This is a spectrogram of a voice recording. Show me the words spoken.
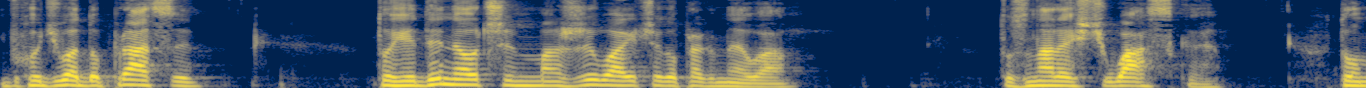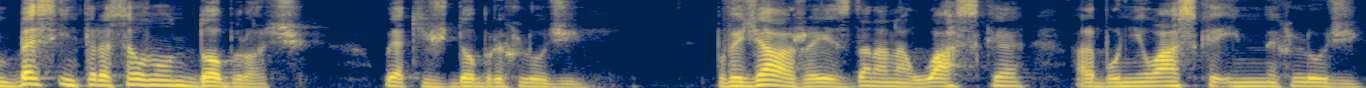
i wychodziła do pracy, to jedyne, o czym marzyła i czego pragnęła, to znaleźć łaskę, tą bezinteresowną dobroć u jakichś dobrych ludzi. Powiedziała, że jest zdana na łaskę albo niełaskę innych ludzi.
